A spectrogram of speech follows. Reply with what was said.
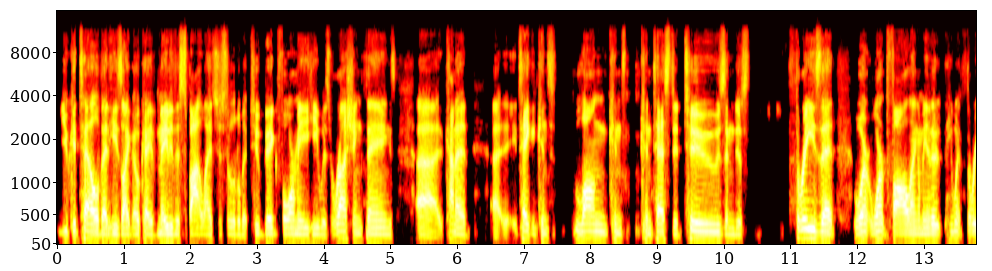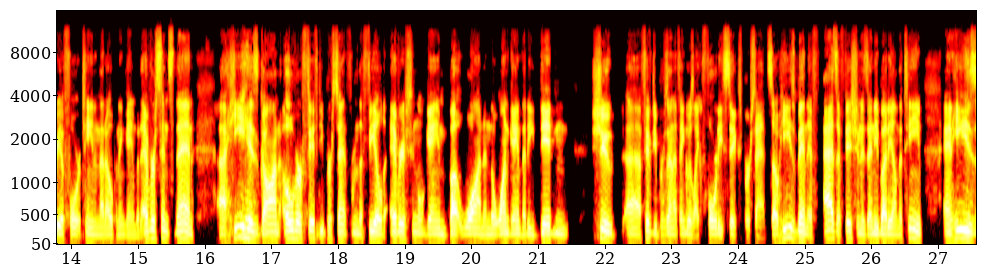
you could tell that he's like, okay, maybe the spotlight's just a little bit too big for me. He was rushing things, uh, kind of uh, taking cons- long con- contested twos and just threes that weren't weren't falling. I mean, there, he went three of fourteen in that opening game, but ever since then, uh, he has gone over fifty percent from the field every single game but one. And the one game that he didn't shoot uh, 50%, I think it was like 46%. So he's been as efficient as anybody on the team, and he's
